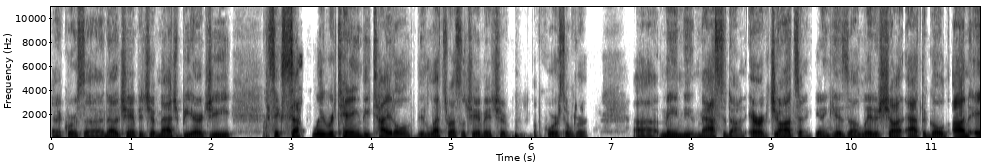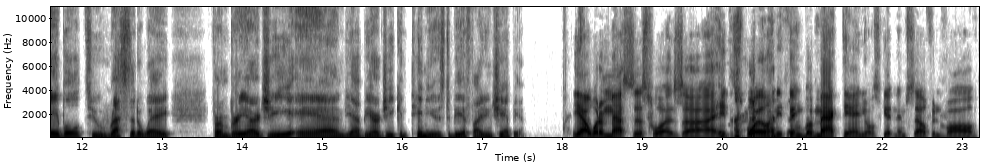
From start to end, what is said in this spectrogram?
And of course, uh, another championship match, BRG successfully retaining the title, the Let's Wrestle Championship, of course, over uh, Maine Mutant Mastodon. Eric Johnson getting his uh, latest shot at the gold, unable to wrest it away from BRG. And yeah, BRG continues to be a fighting champion. Yeah, what a mess this was. Uh, I hate to spoil anything, but Mac Daniels getting himself involved,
